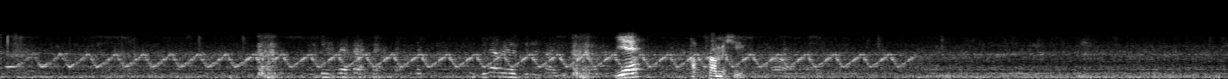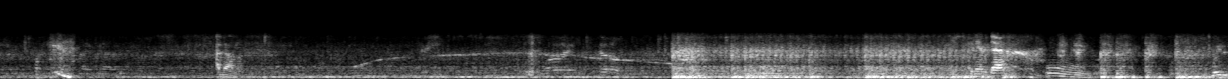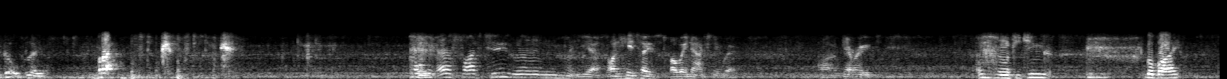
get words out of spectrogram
You never even did it, Yeah? I promise you. Oh. I don't know. One, go. Just that. Ooh. Way to go, player. Bruh. And uh, five two. Um, yes, on his host. Oh wait, no, actually, wait. Uh, get ready. Unlucky king. Goodbye.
